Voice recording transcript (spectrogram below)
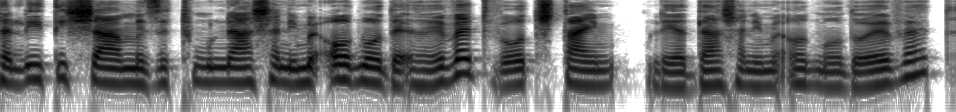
ותליתי שם איזה תמונה שאני מאוד מאוד אוהבת, ועוד שתיים לידה שאני מאוד מאוד אוהבת.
